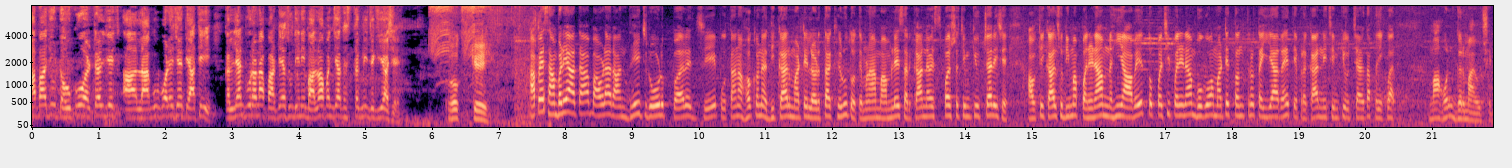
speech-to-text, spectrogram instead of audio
આ બાજુ ટવકો અટલ જે લાગુ પડે છે ત્યાંથી કલ્યાણપુરાના પાટિયા સુધીની બાલવા પંચાયત હસ્તકની જગ્યા છે. ઓકે. આપણે સાંભળ્યા હતા બાવળા રાંધેજ રોડ પર જે પોતાના હક અને અધિકાર માટે લડતા ખેડૂતો તેમણે આ મામલે સરકારને હવે સ્પષ્ટ ચીમકી ઉચ્ચારી છે. આવતીકાલ સુધીમાં પરિણામ નહીં આવે તો પછી પરિણામ ભોગવા માટે તંત્ર તૈયાર રહે તે પ્રકારની ચીમકી ઉચ્ચારતા ફરી એકવાર માહોલ ગરમાયો છે.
